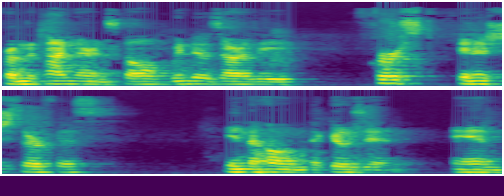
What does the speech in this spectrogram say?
from the time they're installed. Windows are the first finished surface in the home that goes in, and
